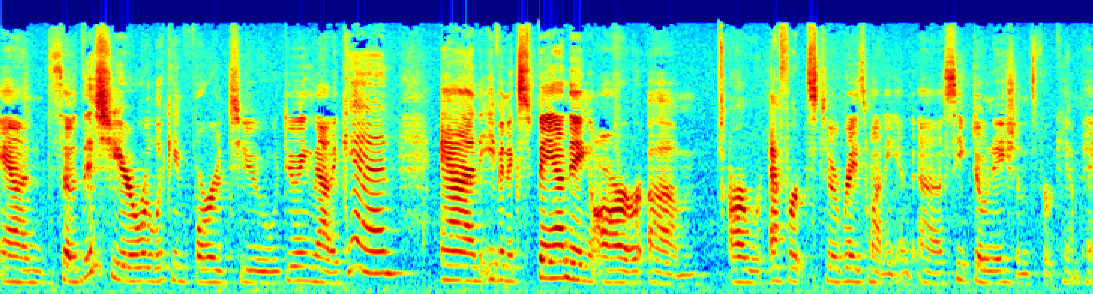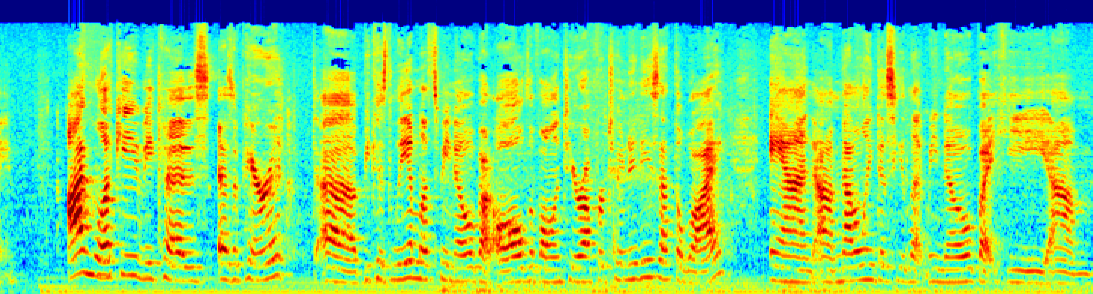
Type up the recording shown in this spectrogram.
And so this year we're looking forward to doing that again and even expanding our um, our efforts to raise money and uh, seek donations for campaign. I'm lucky because as a parent, uh, because Liam lets me know about all the volunteer opportunities at the Y, and um, not only does he let me know, but he um,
